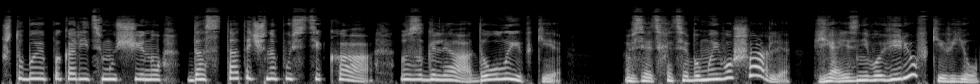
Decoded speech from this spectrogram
Чтобы покорить мужчину, достаточно пустяка, взгляда, улыбки. Взять хотя бы моего Шарля, я из него веревки вью».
